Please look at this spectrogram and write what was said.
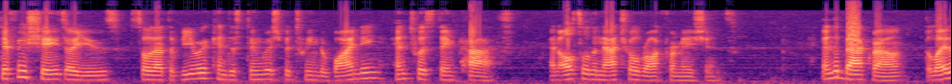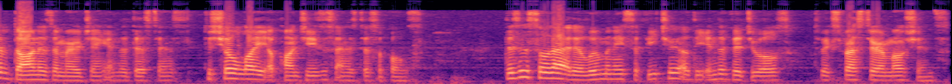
Different shades are used so that the viewer can distinguish between the winding and twisting paths and also the natural rock formations. In the background, the light of dawn is emerging in the distance to show light upon Jesus and his disciples. This is so that it illuminates the feature of the individuals to express their emotions.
